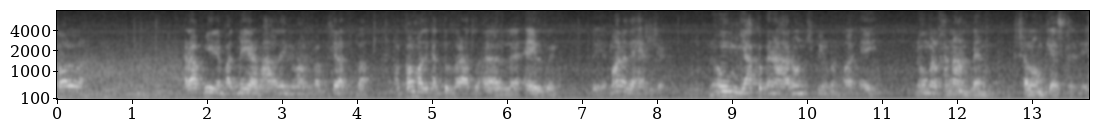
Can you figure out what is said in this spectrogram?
כל רב מירים, בד מיר, מעלה ממש, בבחיר התובה, על כל מה זה כתוב ורד לאלגוי, במונה דה הכשר, נאום יעקב בן אהרון שפילמן A, נאום אלחנן בן שלום קסטר A.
